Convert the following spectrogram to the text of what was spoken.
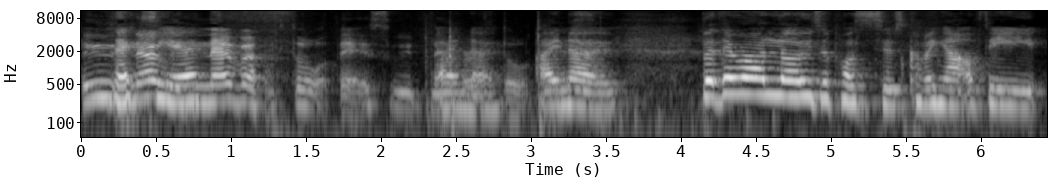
Next no, year. we'd never have thought this. We'd I never know. have thought this. I know. But there are loads of positives coming out of the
